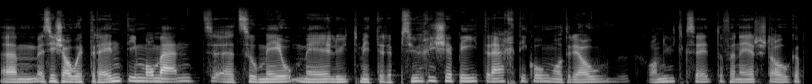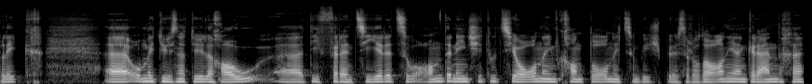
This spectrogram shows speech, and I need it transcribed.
Ähm, es ist auch ein Trend im Moment äh, zu mehr und mehr Leuten mit einer psychischen Beeinträchtigung, oder auch auch nichts sieht auf den ersten Augenblick. Äh, und mit uns natürlich auch äh, differenzieren zu anderen Institutionen im Kanton, wie zum Beispiel das Rodania in Grenchen,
